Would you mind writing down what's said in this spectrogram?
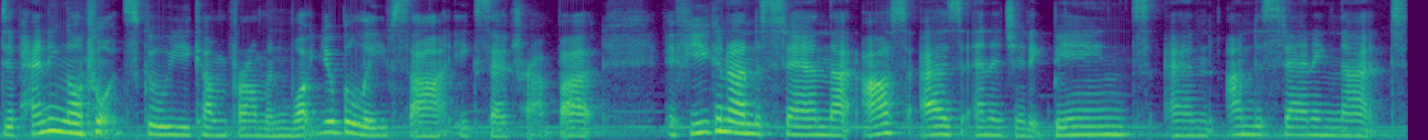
depending on what school you come from and what your beliefs are, etc. But if you can understand that us as energetic beings and understanding that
